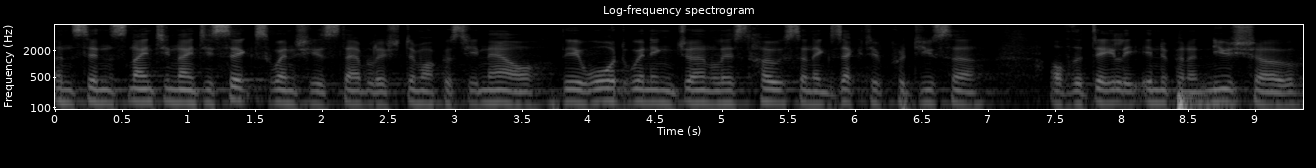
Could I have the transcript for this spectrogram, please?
And since 1996, when she established Democracy Now!, the award-winning journalist, host, and executive producer of the daily independent news show,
